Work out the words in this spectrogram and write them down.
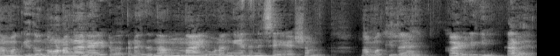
നമുക്കിതൊന്ന് ഉണങ്ങാനായിട്ട് വെക്കണം. ഇത് നന്നായി ഉണങ്ങിയതിന് ശേഷം നമുക്കിത് കഴുകി കളയാം.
